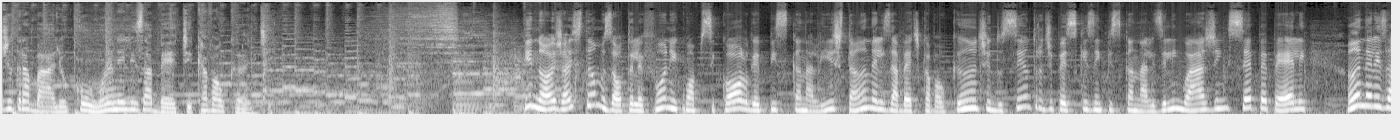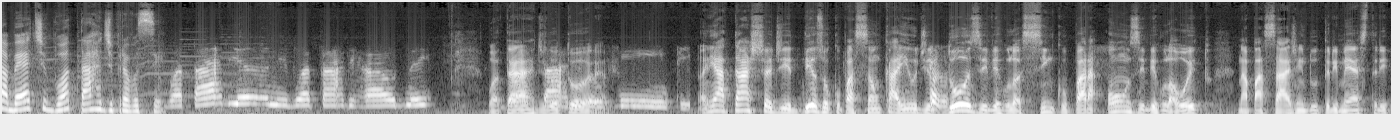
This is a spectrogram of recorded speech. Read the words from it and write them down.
de Trabalho com Ana Elizabeth Cavalcante. E nós já estamos ao telefone com a psicóloga e psicanalista Ana Elizabeth Cavalcante, do Centro de Pesquisa em Psicanálise e Linguagem, CPPL. Ana Elizabeth, boa tarde para você. Boa tarde, Anne. Boa tarde, Raudney. Boa tarde, Boa tarde doutora. Anne, a taxa de desocupação caiu de 12,5 para 11,8 na passagem do trimestre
